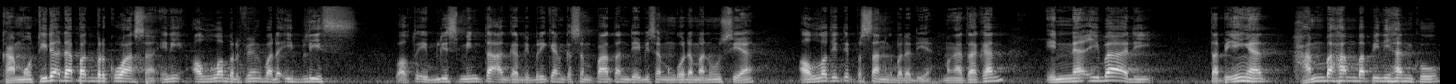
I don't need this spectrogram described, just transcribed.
kamu tidak dapat berkuasa. Ini Allah berfirman kepada iblis. Waktu iblis minta agar diberikan kesempatan dia bisa menggoda manusia, Allah titip pesan kepada dia mengatakan, "Inna ibadi." Tapi ingat, hamba-hamba pilihanku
